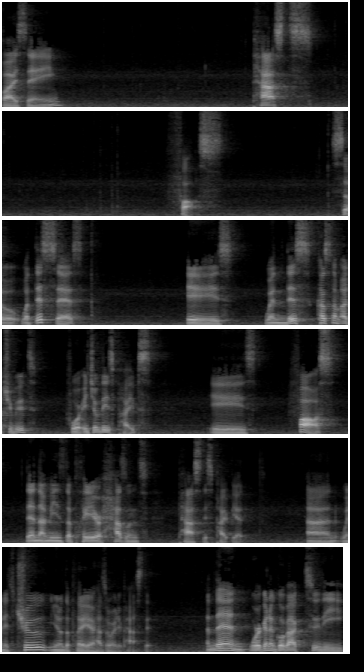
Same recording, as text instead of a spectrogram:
by saying passed false. So what this says is when this custom attribute for each of these pipes is false, then that means the player hasn't passed this pipe yet. And when it's true, you know, the player has already passed it. And then we're going to go back to the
